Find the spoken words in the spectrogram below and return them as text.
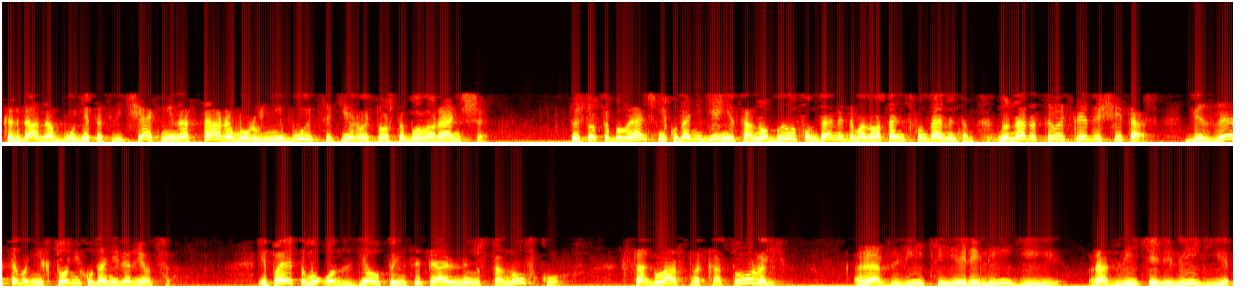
Когда она будет отвечать не на старом уровне, не будет цитировать то, что было раньше – то есть то, что было раньше, никуда не денется. Оно было фундаментом, оно останется фундаментом. Но надо строить следующий этаж. Без этого никто никуда не вернется. И поэтому он сделал принципиальную установку, согласно которой развитие религии, развитие религии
